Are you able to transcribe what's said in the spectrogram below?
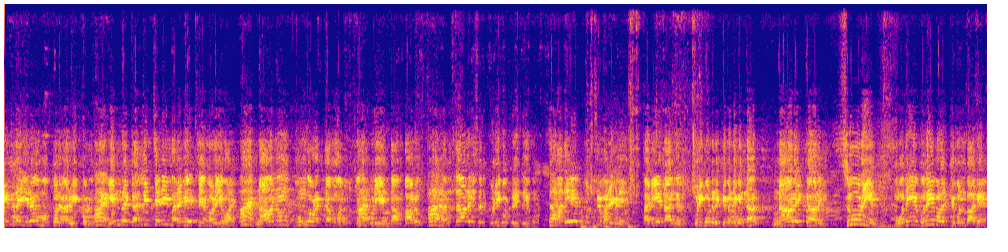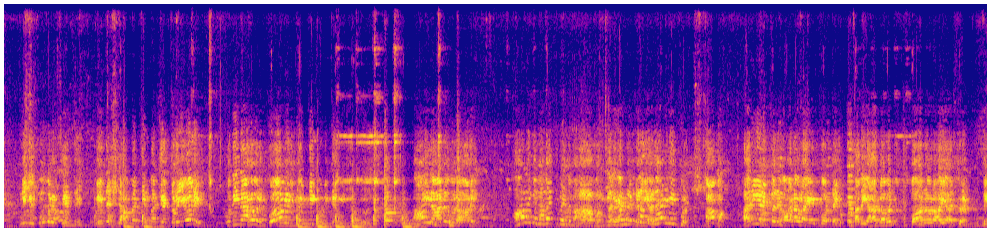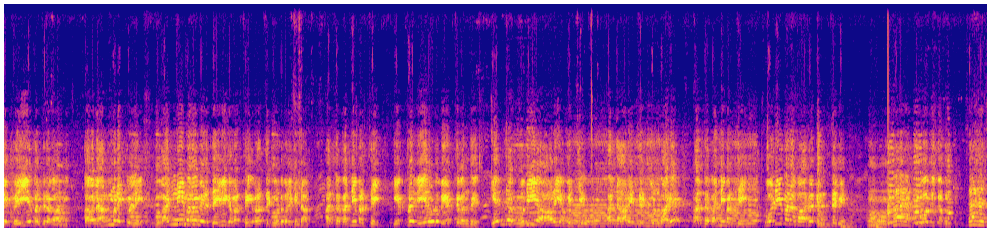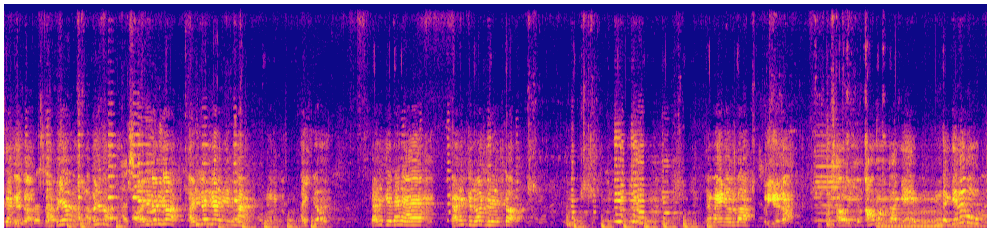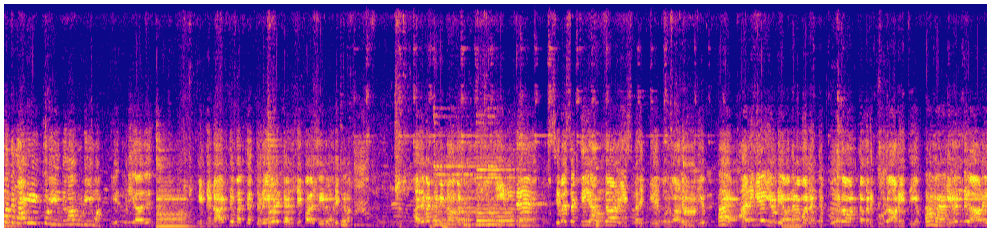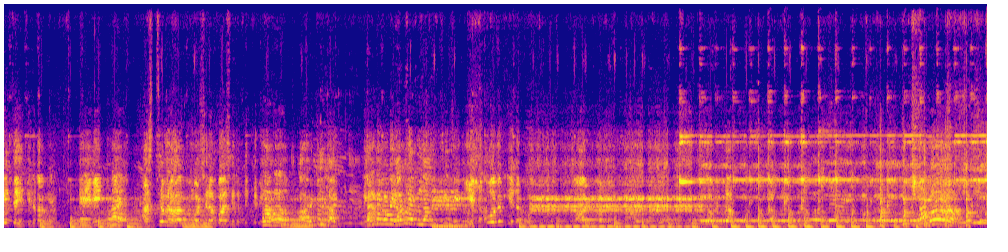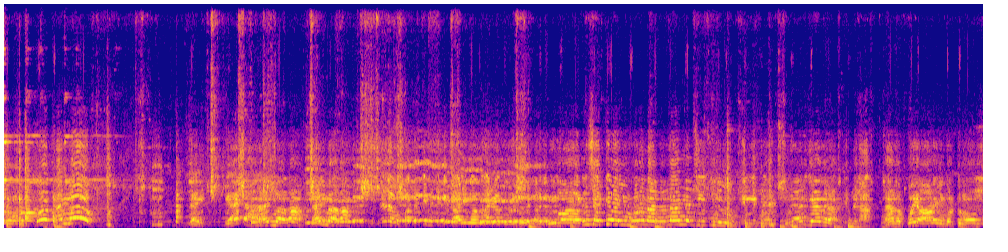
இந்த இரவு முப்பது நாழிகைக்குள் ஆ. எந்த கள்ளிச்செடி மரபிலே தேமொழியுமாய் ஆ. நானும் பூங்கவனத்தம்மன் சொல்லக்கூடிய இந்த அம்பாடும் ஆ. அந்தாளீஸ்வரர் குடிகொண்டிருந்தோம். அதே புற்று மரபிலே அடியே நாங்கள் குடிகொண்டிருக்க வேண்டும் என்றால் நாளை காலை சூரியன் உதய உதயமலருக்கு முன்பாக நீங்கள் மூவரும் சேர்ந்து இந்த கிராமத்தின் மக்கள் துணையோடு புதிதாக ஒரு கோவில் கட்டி கொடுக்க வேண்டும். ஆயிரான ஒரு ஆலயம் ஆளுங்க நடக்க வேண்டுமா? ஆமா. நீங்க அது கிடையாது. நாடிகைக்குள் ஆமா அருகிருப்பது வானவராயன் கோட்டை. அதை ஆள்பவன் வானவராய அசுரன் மிகப்பெரிய மந்திரவாதி. அவன் அரண்மனைக்குள்ளே வன்னி மரம் என்ற தெய்வீக மரத்தை வளர்த்துக் கொண்டு வருகின்றான். அந்த வன்னி மரத்தை எப்படி வேரோடு உயர்த்தி வந்து எந்த புதிய ஆலயம் அமைக்கிறோ அந்த ஆலயத்திற்கு முன்பாக அந்த வன்னி மரத்தை கொடிமரமாக நிறுத்த வேண்டும். ஆ. கோவில் அப்படியா? அடுக்கடுக்கா அடுக்கடுக்கா இருக்குமா ஐயோ கணக்கு தானே? கணக்கு நோட்டுல இருக்கா? என்ன ஐநூறு ரூபாய் புரிகிறதா? ஆமாம் தாயே. இந்த இரவு முப்பது நாழிகைக்குள் எங்களால் முடியுமா? ஏன் முடியாது? இந்த நாட்டு மக்கள் துணையோடு கண்டிப்பாக செய்து முடிக்கலாம். அது மட்டும் இல்லாமல் இந்த சிவசக்தி அங்காள ஈஸ்வரிக்கு ஒரு ஆலயத்தையும். அருகே என்னுடைய அவதாரமான இந்த பூங்காவர்த்தமனுக்கு ஒரு ஆலயத்தையும். இரண்டு ஆலயத்தை நிறுவி. அஷ்டமகா கும்பல் சிறப்பாக தங்களுடைய அருள். எப்போதும் என் அருள் சத்தியம் வாங்கி போன நான் என்ன நினைச்சுக்கிட்டு? என்னன்னு கேக்குறேன். என்னடா நாங்க போய் ஆலயம் கொட்டுவோம்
